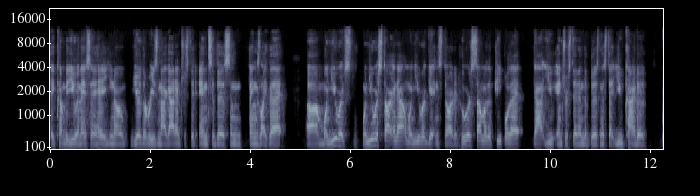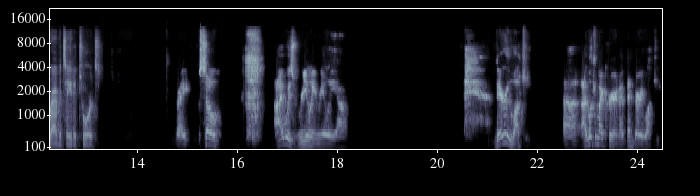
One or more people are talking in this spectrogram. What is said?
they come to you and they say, "Hey, you know, you're the reason I got interested into this and things like that." Um, when you were when you were starting out and when you were getting started, who are some of the people that got you interested in the business that you kind of gravitated towards? Right. So, I was really, really um, very lucky. Uh, I look at my career and I've been very lucky,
